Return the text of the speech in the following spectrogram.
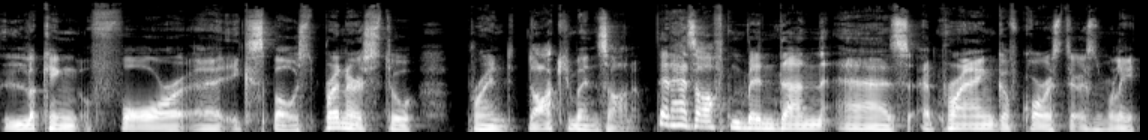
looking for exposed printers to print documents on them. That has often been done as a prank. Of course, there isn't really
